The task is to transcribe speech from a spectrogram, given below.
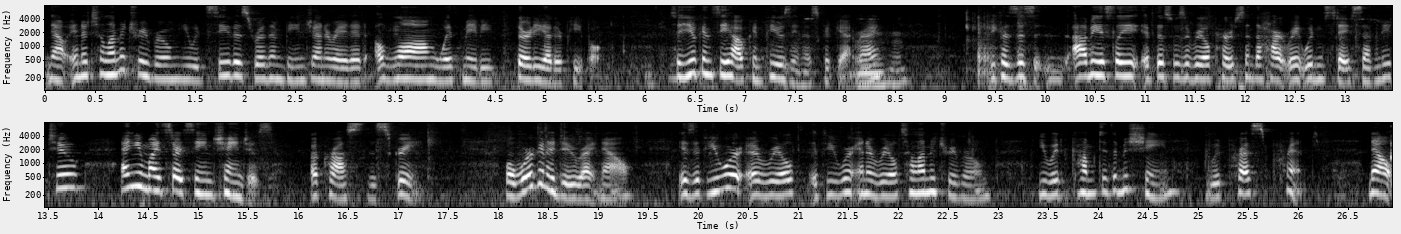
Now, in a telemetry room, you would see this rhythm being generated along with maybe 30 other people. So you can see how confusing this could get, right? Mm-hmm. Because this, obviously, if this was a real person, the heart rate wouldn't stay 72, and you might start seeing changes across the screen. What we're going to do right now is if you were a real, if you were in a real telemetry room, you would come to the machine, you would press print. Now,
